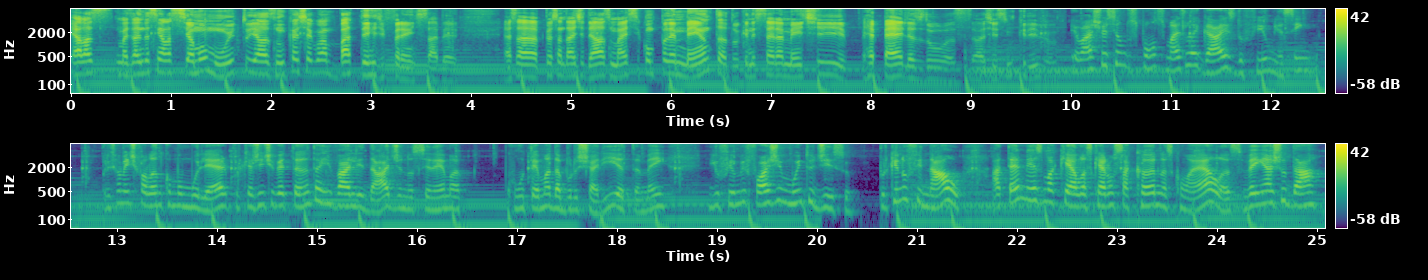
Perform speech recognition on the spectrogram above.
elas, mas ainda assim elas se amam muito e elas nunca chegam a bater de frente, sabe? Essa personalidade delas mais se complementa do que necessariamente repele as duas. Eu acho isso incrível. Eu acho esse um dos pontos mais legais do filme, assim, principalmente falando como mulher, porque a gente vê tanta rivalidade no cinema com o tema da bruxaria também, e o filme foge muito disso. Porque no final, até mesmo aquelas que eram sacanas com elas, vêm ajudar.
